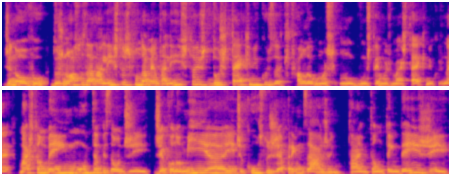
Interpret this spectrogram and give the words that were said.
de novo, dos nossos analistas fundamentalistas, dos técnicos, aqui falando algumas, alguns termos mais técnicos, né? Mas também muita visão de, de economia e de cursos de aprendizagem, tá? Então tem desde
